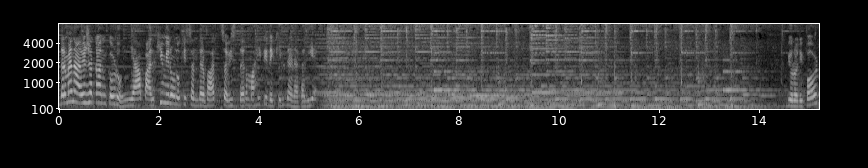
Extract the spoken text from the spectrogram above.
दरम्यान आयोजकांकडून या पालखी मिरवणुकी संदर्भात सविस्तर माहिती देखील देण्यात आली आहे. ब्युरो रिपोर्ट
